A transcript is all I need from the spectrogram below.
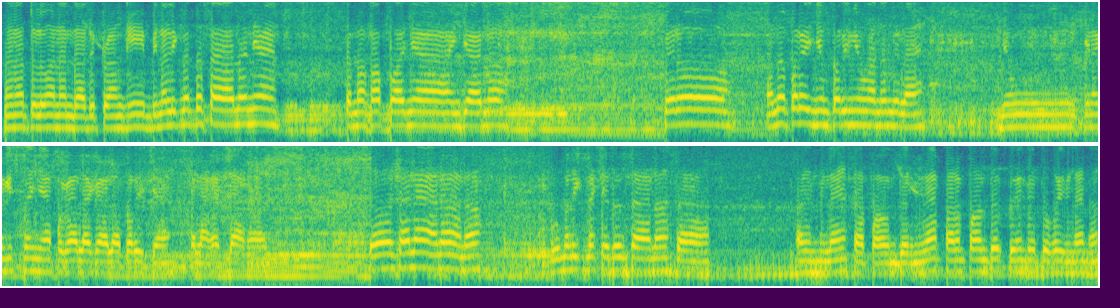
na natulungan ng Daddy Frankie. Binalik na to sa ano niya, sa mga kapwa niya Indiano. Pero ano pa rin, yung pa rin yung ano nila, yung kinagispan niya, pag-alagala pa rin siya, palakad-lakad. So sana ano, ano, bumalik na siya doon sa ano, sa ano nila, sa founder nila. Parang founder po yung tutukoy nila, no?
